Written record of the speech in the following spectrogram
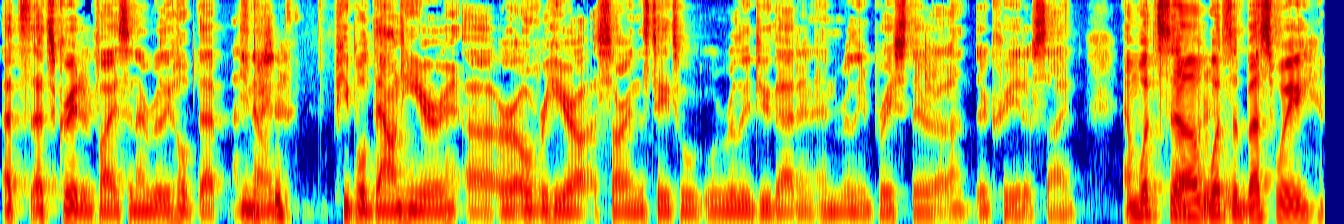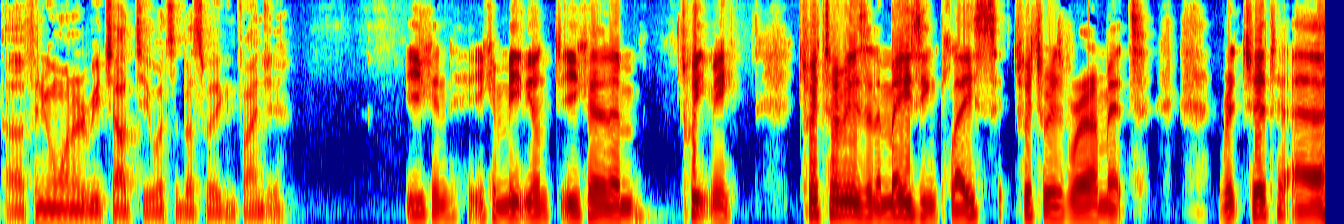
that's that's great advice, and I really hope that you know people down here uh, or over here, uh, sorry, in the states, will, will really do that and, and really embrace their uh, their creative side. And what's uh, what's the best way uh, if anyone wanted to reach out to you? What's the best way they can find you? You can you can meet me on you can um, tweet me. Twitter is an amazing place. Twitter is where I met Richard. Uh,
